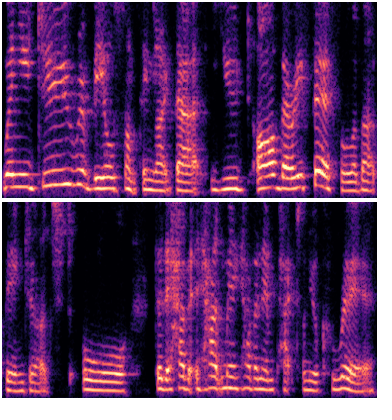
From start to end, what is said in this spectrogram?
when you do reveal something like that, you are very fearful about being judged, or that it have it have, may have an impact on your career,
